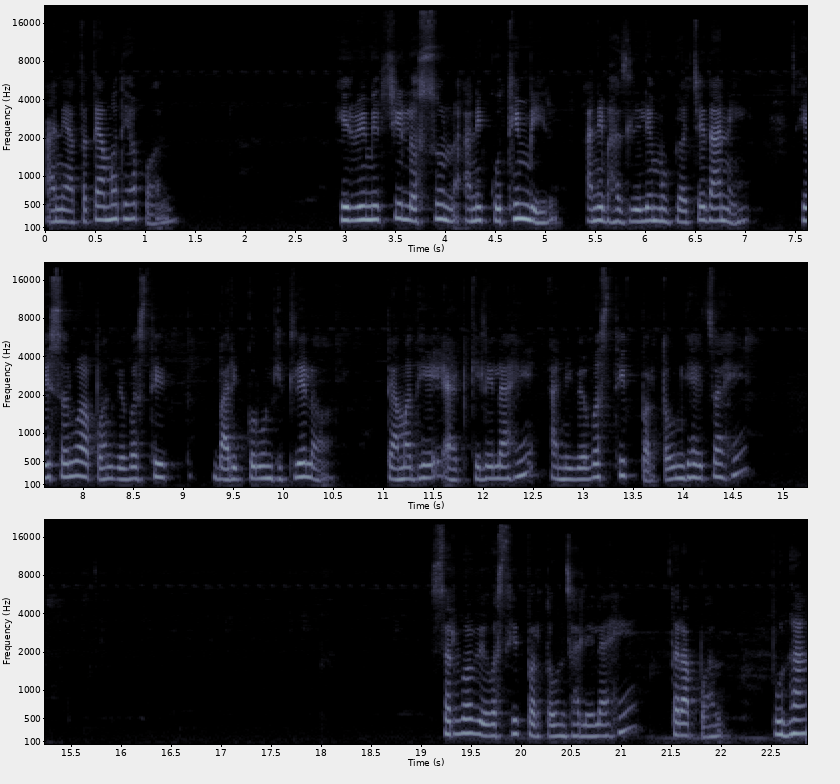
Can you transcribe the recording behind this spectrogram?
आणि आता त्यामध्ये आपण हिरवी मिरची लसूण आणि कोथिंबीर आणि भाजलेले मुगाचे दाणे हे सर्व आपण व्यवस्थित बारीक करून घेतलेलं त्यामध्ये ॲड केलेलं आहे आणि व्यवस्थित परतवून घ्यायचं आहे. सर्व व्यवस्थित परतवून झालेलं आहे. तर आपण पुन्हा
